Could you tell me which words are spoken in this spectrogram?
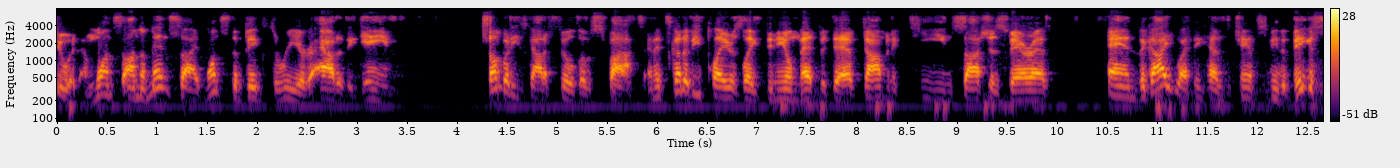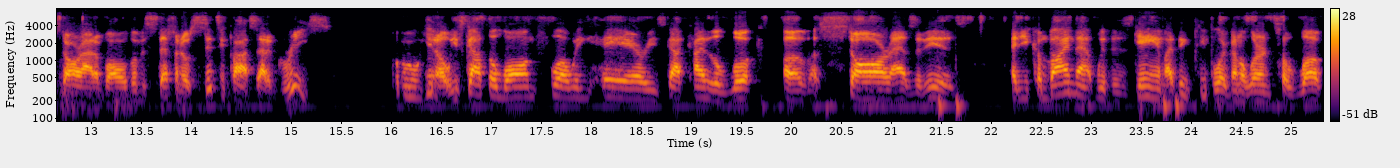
to it. And once on the men's side, once the big three are out of the game, somebody's got to fill those spots. And it's to be players like Daniil Medvedev, Dominic Thiem, Sasha Zverev. And the guy who I think has the chance to be the biggest star out of all of them is Stefanos Tsitsipas out of Greece, who, you know, he's got the long flowing hair. He's got kind of the look of a star as it is. And you combine that with his game, I think people are going to learn to love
